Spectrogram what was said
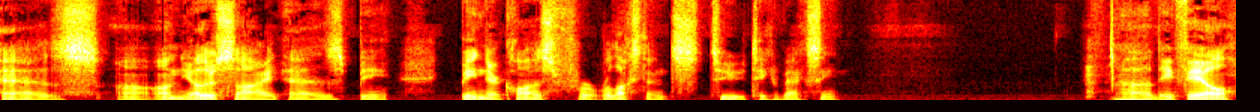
as uh, on the other side as being being their cause for reluctance to take a vaccine. Uh, they fail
